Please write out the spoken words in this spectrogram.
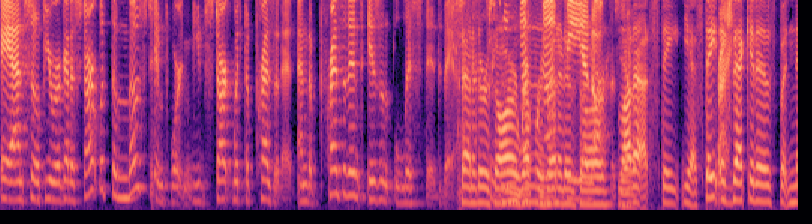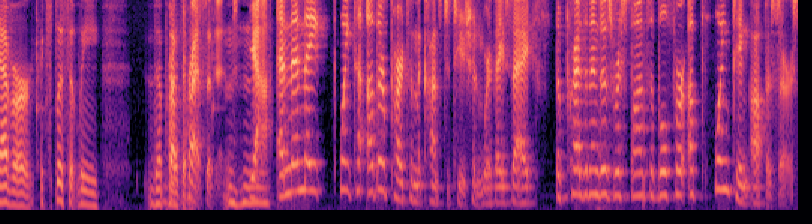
And so if you were going to start with the most important, you'd start with the president, and the president isn't listed there. Senators so are, representatives are. A lot of state, yeah, state right. executives, but never explicitly the president. The president, mm-hmm. yeah. And then they point to other parts in the Constitution where they say the president is responsible for appointing officers.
